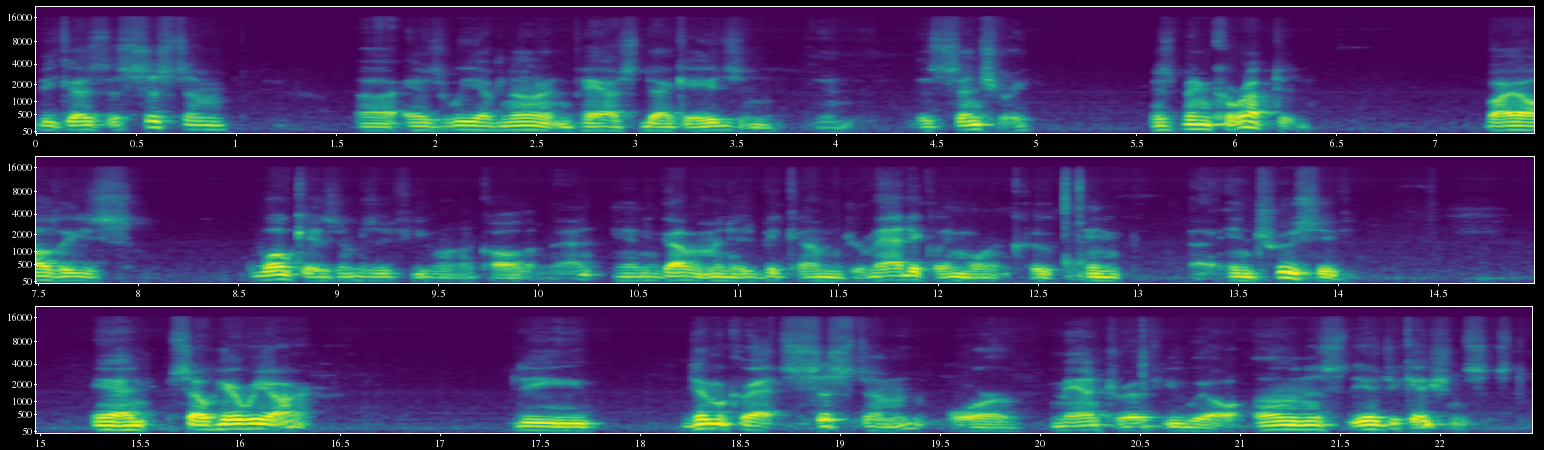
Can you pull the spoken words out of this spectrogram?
because the system, uh, as we have known it in past decades and, this century, has been corrupted by all these wokeisms, if you want to call them that. And government has become dramatically more in, uh, intrusive. And so here we are. The Democrat system, or mantra, if you will, owns the education system.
